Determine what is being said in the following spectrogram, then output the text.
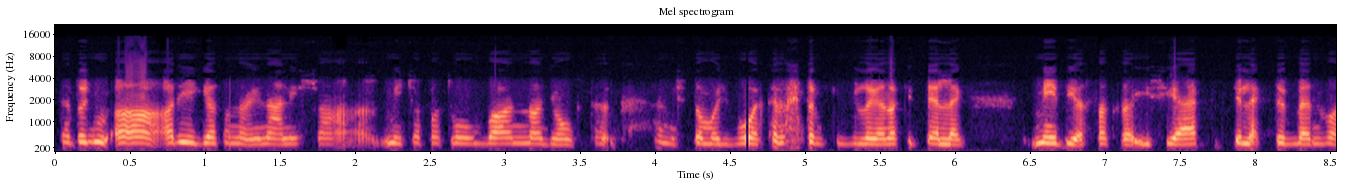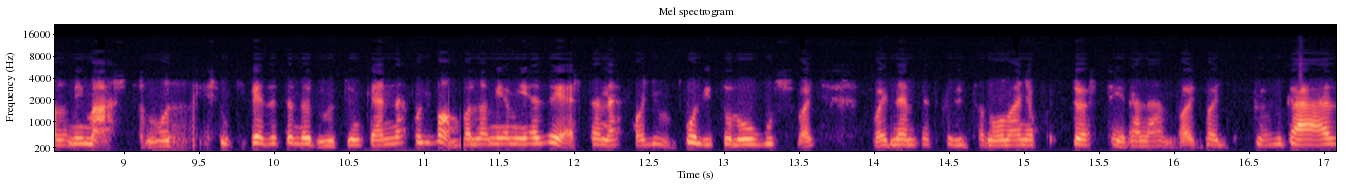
tehát, hogy a, a régi azonalinál is a mi csapatunkban nagyon, nem is tudom, hogy volt-e rajtam kívül olyan, aki tényleg médiaszakra is járt, tényleg többen valami más tanulnak, és mi kifejezetten örültünk ennek, hogy van valami, amihez értenek, hogy politológus, vagy, vagy nemzetközi tanulmányok, vagy történelem, vagy, vagy közgáz,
